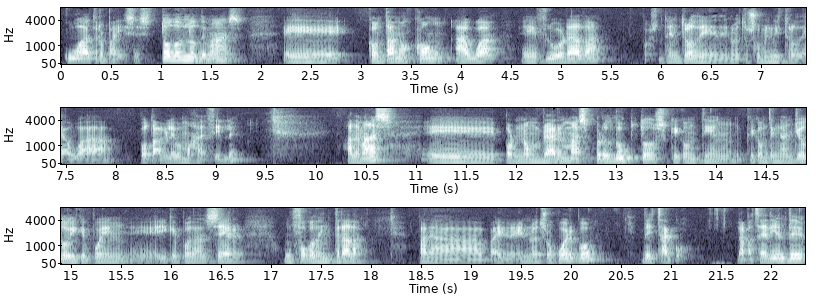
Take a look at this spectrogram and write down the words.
cuatro países. Todos los demás eh, contamos con agua eh, fluorada pues, dentro de, nuestro suministro de agua potable, vamos a decirle. Además, eh, por nombrar más productos que, que contengan yodo y que, pueden, y que puedan ser un foco de entrada para, en, nuestro cuerpo, destaco la pasta de dientes,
